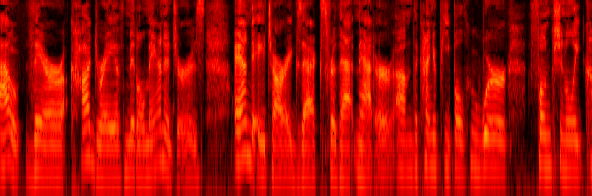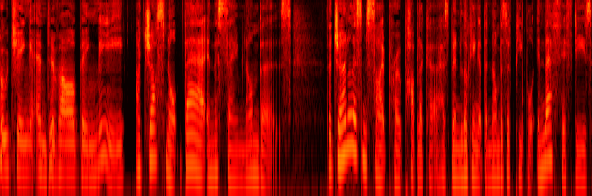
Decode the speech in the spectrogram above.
out their cadre of middle managers and HR execs for that matter, um, the kind of people who were functionally coaching and developing me. Are just not there in the same numbers. The journalism site ProPublica has been looking at the numbers of people in their 50s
